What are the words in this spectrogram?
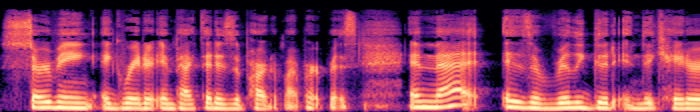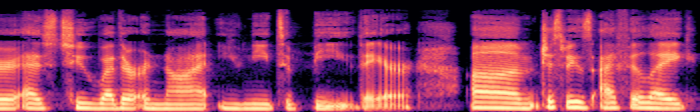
serving a greater impact that is a part of my purpose? And that is a really good indicator as to whether or not you need to be there. Um, just because I feel like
